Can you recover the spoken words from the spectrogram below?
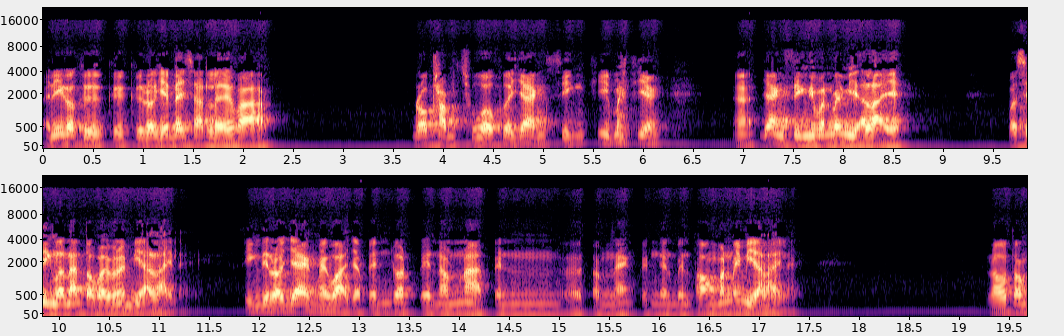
อันนี้ก็คือคือคือเราเห็นได้ชัดเลยว่า เราทำชั่วเพื่อแย่งสิ่งที่ไม่เที่ยงแย่งสิ่งที่มันไม่มีอะไร เพราะสิ่งเหล่านั้นต่อไปมันไม่มีอะไรเลย สิ่งที่เราแย่งไม่ว่าจะเป็นยศเป็นอำนาจเป็นตำแหน่งเป็นเงินเป็นทองมันไม่มีอะไรเลย เราต้อง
